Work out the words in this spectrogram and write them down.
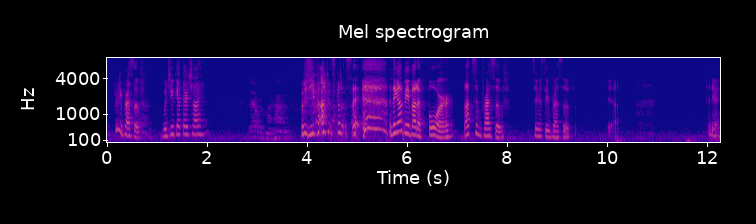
It's pretty impressive. Would you get there, Chai? Yeah, with my hands. yeah, I was going to say. I think I'd be about a four. That's impressive. Seriously impressive. Yeah. Anyway,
